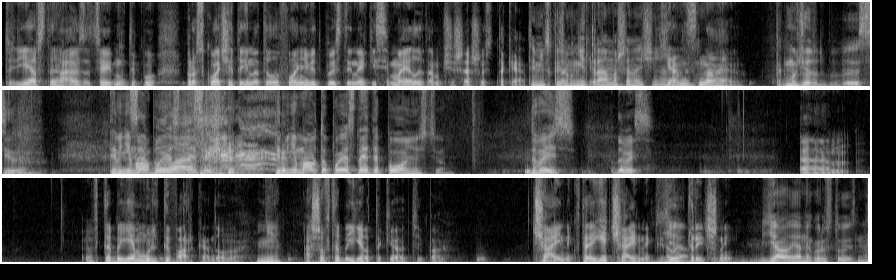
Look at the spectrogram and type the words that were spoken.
тоді я встигаю за цей, ну, типу, проскочити і на телефоні відповісти на якісь імейли там чи ще щось таке. Ти мені скажи, Так, мені окей. треба машина чи ні? Я не знаю. Так ми чого тут е, сіли? Ти мені мав була- пояснити. Ти мені мав то пояснити повністю. Дивись, Дивись. Ем, в тебе є мультиварка вдома? ні. А що в тебе є от таке, от, типа? Чайник. В тебе є чайник Є. електричний. Я, я не користуюсь ним.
